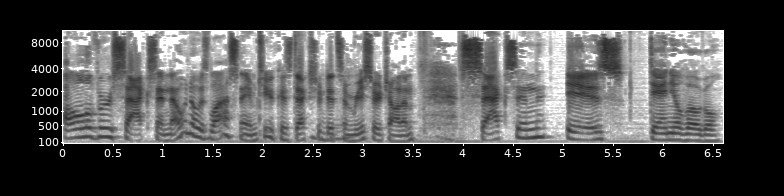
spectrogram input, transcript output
Oliver Saxon, now we know his last name too, because Dexter did some research on him. Saxon is Daniel Vogel.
